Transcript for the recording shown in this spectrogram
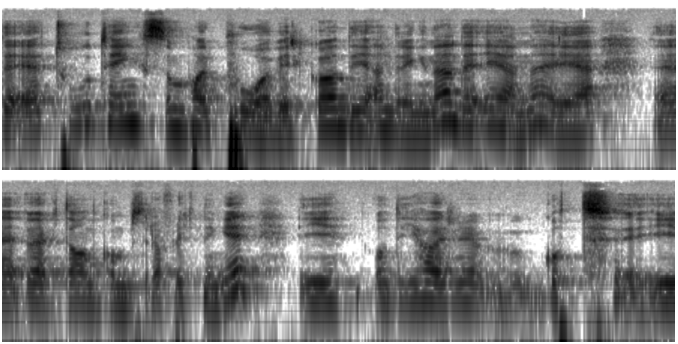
det er to ting som har påvirka de endringene. Det ene er eh, økte ankomster av flyktninger. I, og de har gått i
